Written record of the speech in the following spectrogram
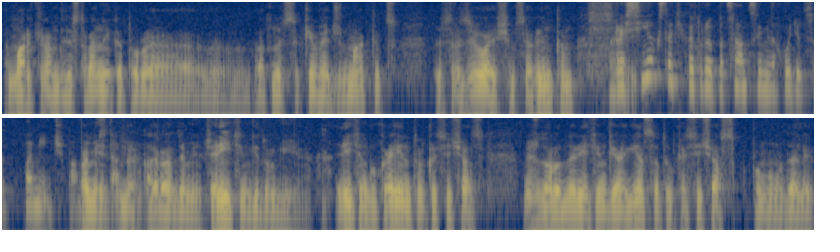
маркером для страны, которая э, относится к emerging markets, то есть развивающимся рынкам. Россия, кстати, которая под санкциями находится поменьше, по-моему, Поменьше, да, гораздо меньше. Рейтинги другие. Рейтинг Украины только сейчас, международные рейтинги агентства только сейчас, по-моему, дали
